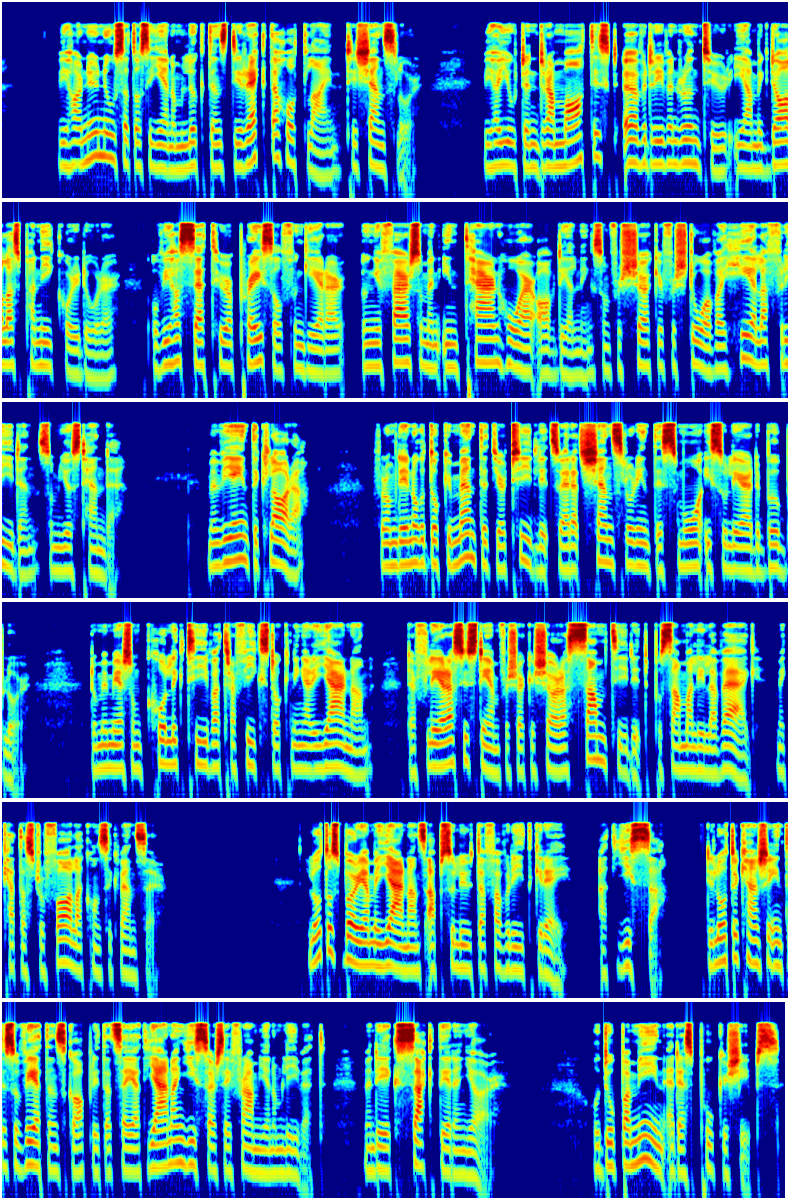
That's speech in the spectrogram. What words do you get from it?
Vi har nu nosat oss igenom luktens direkta hotline till känslor. Vi har gjort en dramatiskt överdriven rundtur i amygdalas panikkorridorer och vi har sett hur appraisal fungerar ungefär som en intern HR-avdelning som försöker förstå vad i hela friden som just hände. Men vi är inte klara. För om det är något dokumentet gör tydligt så är det att känslor inte är små isolerade bubblor. De är mer som kollektiva trafikstockningar i hjärnan där flera system försöker köra samtidigt på samma lilla väg med katastrofala konsekvenser. Låt oss börja med hjärnans absoluta favoritgrej, att gissa. Det låter kanske inte så vetenskapligt att säga att hjärnan gissar sig fram genom livet, men det är exakt det den gör. Och dopamin är dess pokerchips.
